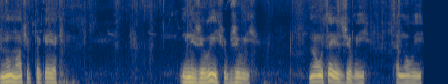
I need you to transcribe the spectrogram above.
Ну, начеб таке як і не живий, щоб живий. Ну оцей ось живий. Це новий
